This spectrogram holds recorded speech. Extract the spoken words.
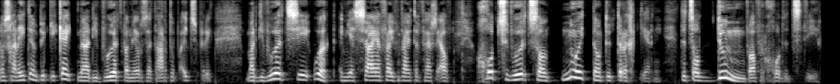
En ons gaan net 'n bietjie kyk na die woord wanneer ons dit hardop uitspreek. Maar die woord sê ook in Jesaja 55 vers 11: God se woord sal nooit na toe terugkeer nie. Dit sal doen waarvoor God dit stuur.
